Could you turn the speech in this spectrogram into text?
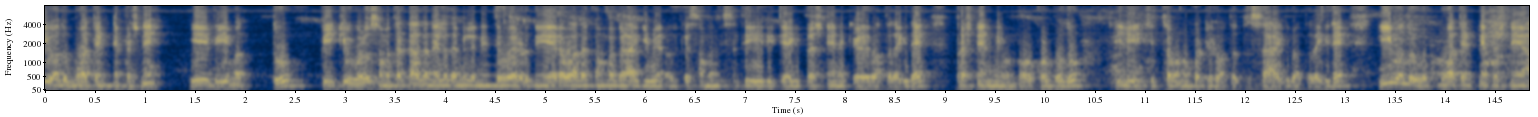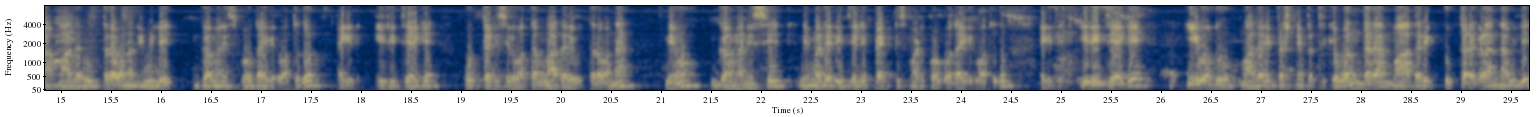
ಈ ಒಂದು ಮೂವತ್ತೆಂಟನೇ ಪ್ರಶ್ನೆ ಎ ಬಿ ಮತ್ತು ಪಿ ಕ್ಯೂಗಳು ಸಮತಟ್ಟಾದ ನೆಲದ ಮೇಲೆ ನಿಂತಿರುವ ಎರಡು ನೇರವಾದ ಕಂಬಗಳಾಗಿವೆ ಅನ್ನೋದಕ್ಕೆ ಸಂಬಂಧಿಸಿದಂತೆ ಈ ರೀತಿಯಾಗಿ ಪ್ರಶ್ನೆಯನ್ನು ಕೇಳಿರುವಂತದ್ದಾಗಿದೆ. ಪ್ರಶ್ನೆಯನ್ನು ನೀವು ನೋಡ್ಕೊಳ್ಬಹುದು ಇಲ್ಲಿ ಚಿತ್ರವನ್ನು ಕೊಟ್ಟಿರುವಂತದ್ದು ಸಹ ಆಗಿರುವಂತದ್ದಾಗಿದೆ. ಈ ಒಂದು ಮೂವತ್ತೆಂಟನೇ ಪ್ರಶ್ನೆಯ ಮಾದರಿ ಉತ್ತರವನ್ನು ನೀವು ಇಲ್ಲಿ ಗಮನಿಸಬಹುದಾಗಿರುವಂತದ್ದು. ಆಗಿದೆ. ಈ ರೀತಿಯಾಗಿ ಉತ್ತರಿಸಿರುವಂತಹ ಮಾದರಿ ಉತ್ತರವನ್ನ ನೀವು ಗಮನಿಸಿ ನಿಮ್ಮದೇ ರೀತಿಯಲ್ಲಿ ಪ್ರಾಕ್ಟೀಸ್ ಮಾಡಿಕೊಳ್ಬಹುದಾಗಿರುವಂತದ್ದು ಆಗಿದೆ. ಈ ರೀತಿಯಾಗಿ ಈ ಒಂದು ಮಾದರಿ ಪ್ರಶ್ನೆ ಪತ್ರಿಕೆ ಒಂದರ ಮಾದರಿ ಉತ್ತರಗಳನ್ನ ನಾವಿಲ್ಲಿ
